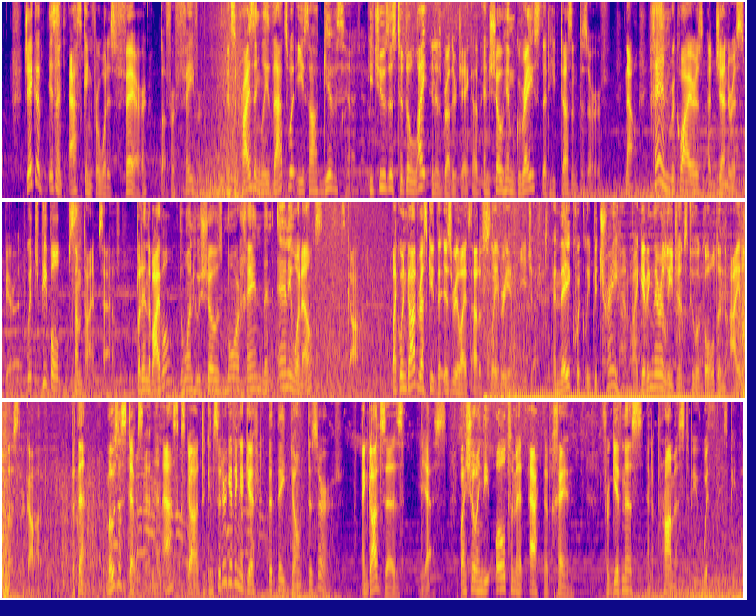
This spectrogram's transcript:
Jacob isn't asking for what is fair, but for favor. And surprisingly, that's what Esau gives him. He chooses to delight in his brother Jacob and show him grace that he doesn't deserve. Now, chen requires a generous spirit, which people sometimes have. But in the Bible, the one who shows more chen than anyone else is God. Like when God rescued the Israelites out of slavery in Egypt, and they quickly betray him by giving their allegiance to a golden idol as their God. But then, Moses steps in and asks God to consider giving a gift that they don't deserve. And God says yes, by showing the ultimate act of chen, forgiveness and a promise to be with these people.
